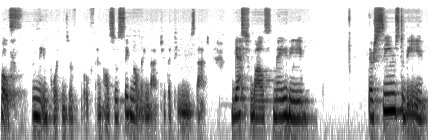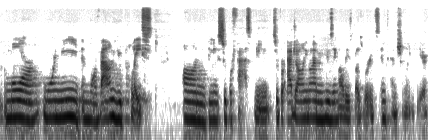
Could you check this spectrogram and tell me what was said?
both and the importance of both and also signaling that to the teams that yes, whilst maybe there seems to be more, more need and more value placed on being super fast, being super agile. You know, I'm using all these buzzwords intentionally here.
